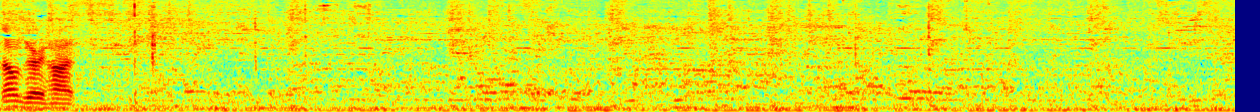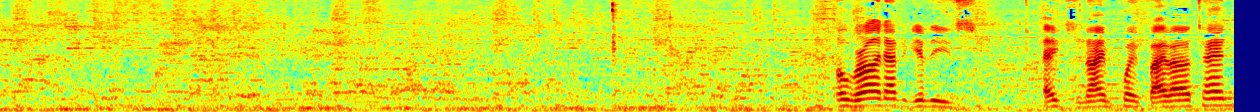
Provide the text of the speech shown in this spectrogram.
That one's very hot. Overall, I'd have to give these eggs a 9.5 out of 10.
